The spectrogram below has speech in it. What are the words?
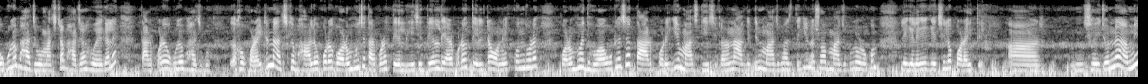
ওগুলো ভাজবো। মাছটা ভাজা হয়ে গেলে তারপরে ওগুলো ভাজবো। দেখো, কড়াইটা না আজকে ভালো করে গরম হয়েছে, তারপরে তেল দিয়েছি। তেল দেওয়ার পরেও তেলটা অনেকক্ষণ ধরে গরম হয়ে ধোয়া উঠেছে, তারপরে গিয়ে মাছ দিয়েছি। কারণ আগের দিন মাছ ভাজতে গিয়ে না সব মাছগুলো ওরকম লেগে লেগে গেছিল কড়াইতে। আর সেই জন্য আমি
